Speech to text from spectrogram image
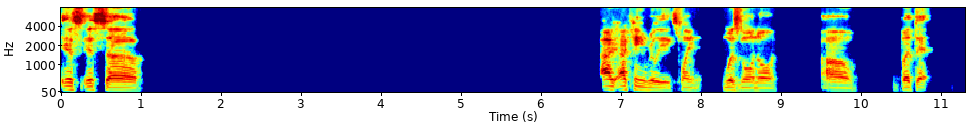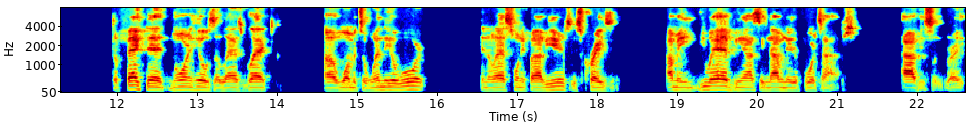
It's it's uh I, I can't really explain it what's going on. Um, but that the fact that Lauryn Hill was the last black uh, woman to win the award in the last 25 years is crazy. I mean, you had Beyonce nominated four times, obviously, right?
